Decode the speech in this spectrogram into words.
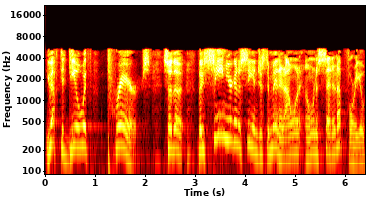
You have to deal with prayers. So the, the scene you're going to see in just a minute, I want, I want to set it up for you.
